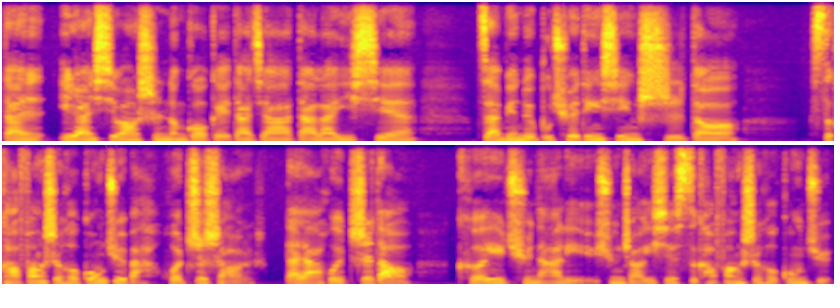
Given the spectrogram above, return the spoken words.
但依然希望是能够给大家带来一些在面对不确定性时的思考方式和工具吧，或至少大家会知道可以去哪里寻找一些思考方式和工具。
